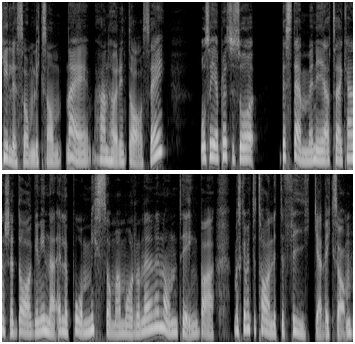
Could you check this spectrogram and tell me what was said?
kille som liksom, nej, han hör inte av sig. Och så helt plötsligt så bestämmer ni att så här, kanske dagen innan eller på midsommarmorgonen eller någonting, bara, men ska vi inte ta en lite fika liksom?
